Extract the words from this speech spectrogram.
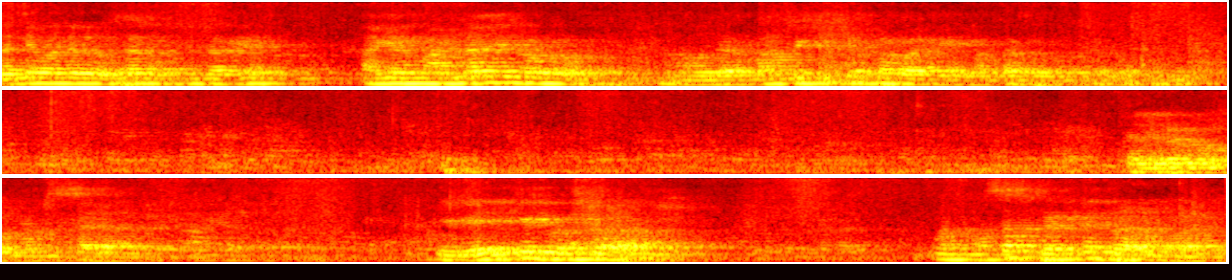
ಧನ್ಯವಾದಗಳು ಸರ್ ಇದ್ದಾರೆ ಹಾಗೆ ನಮ್ಮ ಅಣ್ಣಾಜಿನವರು ಮಾನಸಿಕ ಶಿಕ್ಷಕರ ಪರವಾಗಿ ಮಾತಾಡಬೇಕು ಎಲ್ಲರಿಗೂ ನಮಸ್ಕಾರ. ಈ ವೇದಿಕೆ ಒಂದು ಹೊಸ ಪ್ರಜ್ಞೆ ಪ್ರಾರಂಭವಾಗಿದೆ.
